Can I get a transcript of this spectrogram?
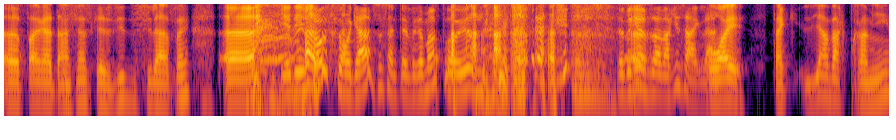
euh, faire attention à ce que je dis d'ici la fin. Euh, Il y a des choses qui sont graves, ça, ça n'était vraiment pas une. Bref, vous embarquez sur la glace. ouais. Fait que lui embarque premier.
